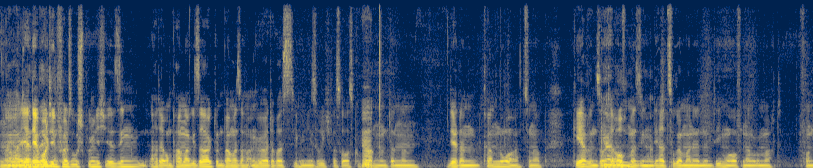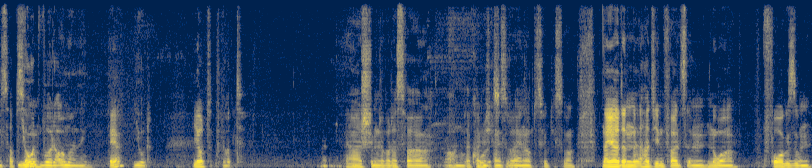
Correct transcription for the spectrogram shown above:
Ja, ja, der wollte jedenfalls ursprünglich äh, singen, hat er auch ein paar Mal gesagt und ein paar Mal Sachen angehört, aber es ist irgendwie nie so richtig was raus geworden. Und dann, ähm, ja, dann kam Noah zu einer. Gerwin sollte Gerwin, auch mal singen, ja. der hat sogar mal eine, eine Demo-Aufnahme gemacht von Jod Subsound. wollte auch mal singen. Wer? Jod. J. Jod. Ja, stimmt, aber das war. Auch nur Da kann ich mich gar nicht so dran erinnern, ob das wirklich so war. Naja, dann hat jedenfalls ähm, Noah vorgesungen,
